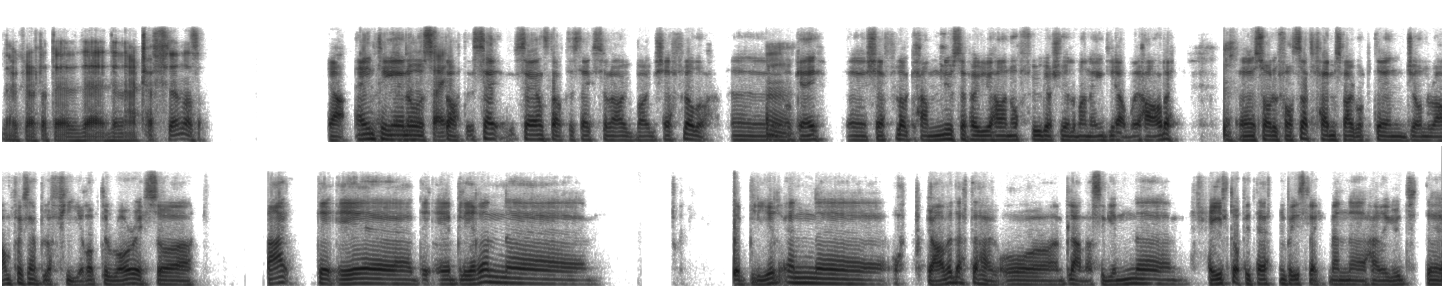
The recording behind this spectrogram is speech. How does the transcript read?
det er jo klart at det, det, den er tøff, den, altså. Ja, én ting er nå å starte Se han starter seks lag bak Scheffler, da. Uh, mm. OK. Schäffler Scheffler kan jo selvfølgelig ha en off-uke selv om han egentlig aldri har det. Uh, så har du fortsatt fem slag opp til en John Rahm for eksempel, og fire opp til Rory. Så nei, det, er, det er, blir en det blir en uh, oppgave, dette her, å blande seg inn uh, helt opp i teten på Islake. Men uh, herregud, det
